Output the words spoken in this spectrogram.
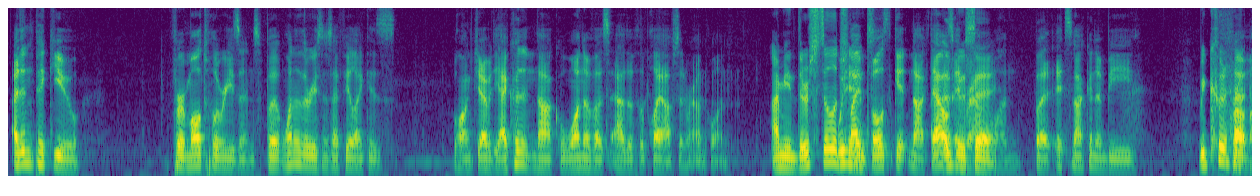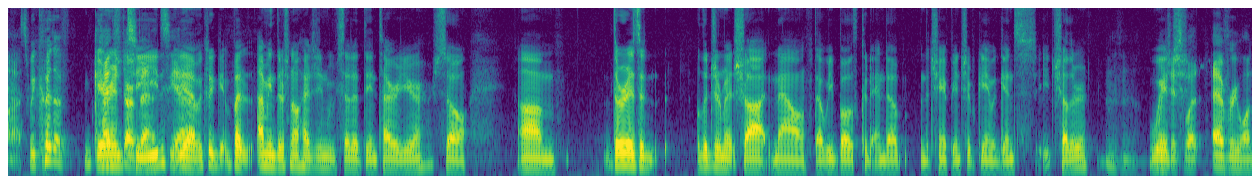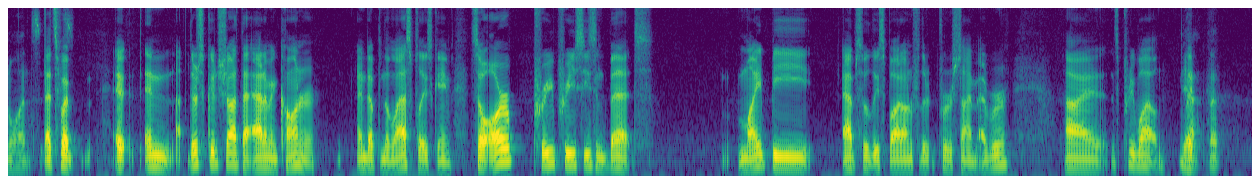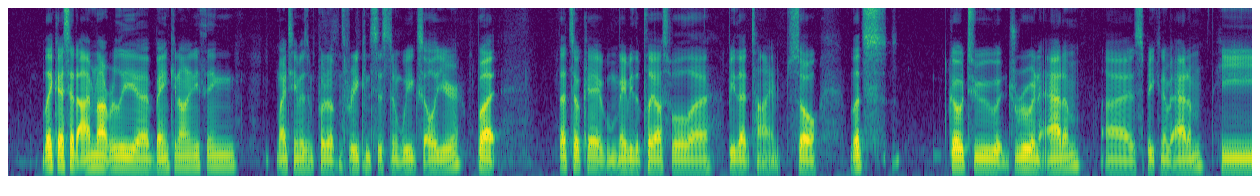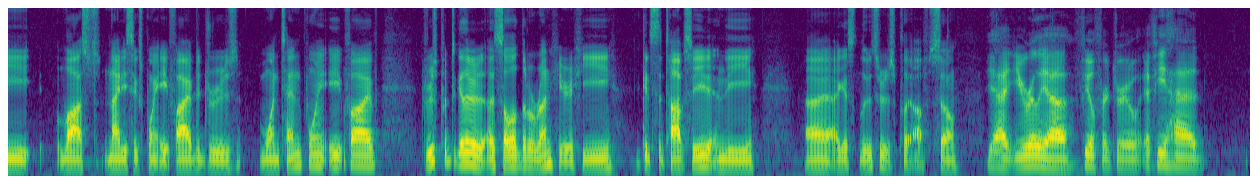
I didn't pick you for multiple reasons, but one of the reasons I feel like is longevity. I couldn't knock one of us out of the playoffs in round one. I mean, there's still a chance. we might both get knocked out was in round say. one, but it's not going to be we could from have us. We could have guaranteed. bets, yeah. yeah. we could get, but I mean, there's no hedging. We've said it the entire year, so um, there is a legitimate shot now that we both could end up in the championship game against each other. Mhm. Which, which is what everyone wants. that's what, it, and there's a good shot that Adam and Connor end up in the last place game. So our pre preseason bets might be absolutely spot on for the first time ever. Uh, it's pretty wild. yeah. like- that, like I said, I'm not really uh, banking on anything. My team hasn't put up three consistent weeks all year, but that's okay. Maybe the playoffs will uh, be that time. So let's go to Drew and Adam. Uh, speaking of Adam, he lost 96.85 to Drew's 110.85. Drew's put together a solid little run here. He gets the top seed in the, uh, I guess, losers playoff. So Yeah, you really uh feel for Drew. If he had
